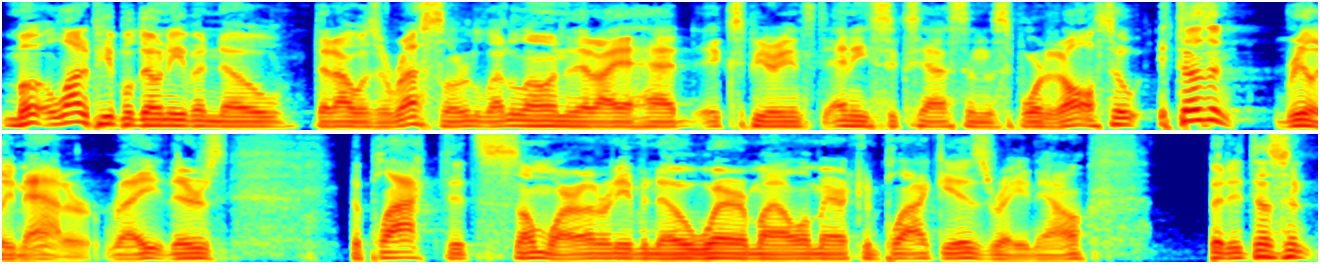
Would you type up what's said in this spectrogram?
a lot of people don't even know that I was a wrestler, let alone that I had experienced any success in the sport at all. So it doesn't really matter, right? There's the plaque that's somewhere. I don't even know where my All American plaque is right now. But it doesn't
